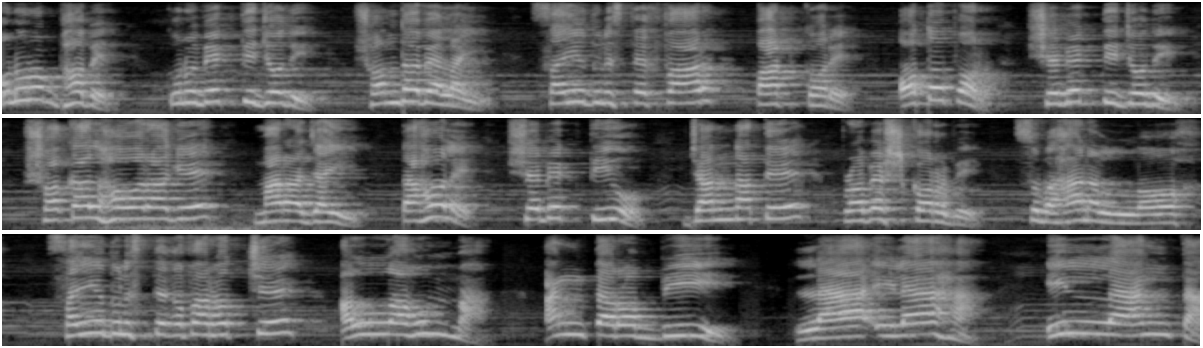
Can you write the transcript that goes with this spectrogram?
অনুরূপভাবে কোনো ব্যক্তি যদি সন্ধ্যাবেলায় সাইয়দুল ইস্তেকফার পাঠ করে, অতপর সে ব্যক্তি যদি সকাল হওয়ার আগে মারা যায়, তাহলে সে ব্যক্তিও জান্নাতে প্রবেশ করবে। সুবাহান আল্লাহ সাইয়দুল ইস্তেকফার হচ্ছে আল্লাহুম্মা আংতা রব্বি, লা ইলাহা ইল্লা আংতা,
